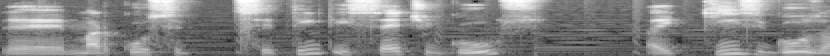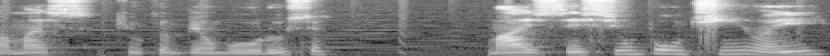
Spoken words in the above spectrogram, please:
É, marcou 77 gols, aí 15 gols a mais que o campeão Borussia. Mas esse um pontinho aí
